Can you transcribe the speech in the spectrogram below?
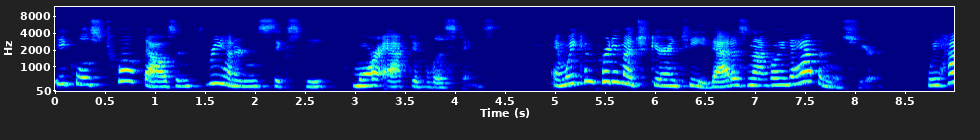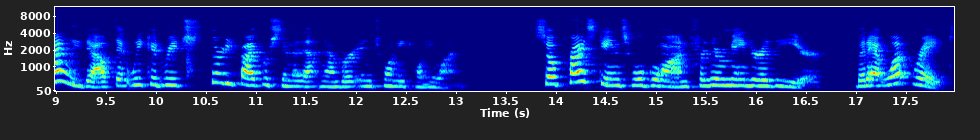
equals 12,360 more active listings. And we can pretty much guarantee that is not going to happen this year. We highly doubt that we could reach 35% of that number in 2021. So price gains will go on for the remainder of the year. But at what rate?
